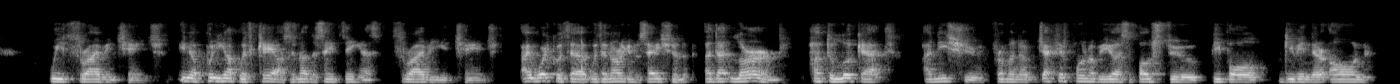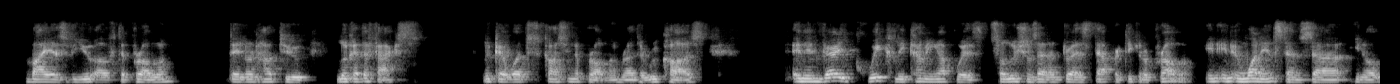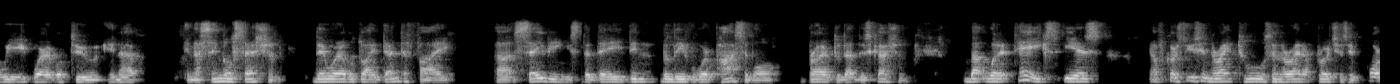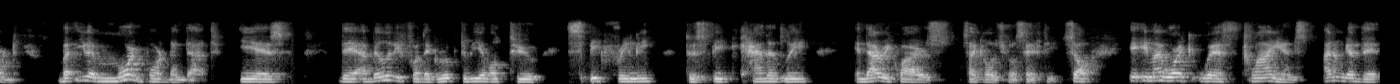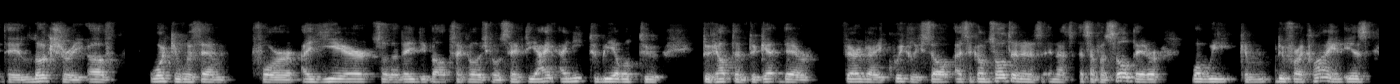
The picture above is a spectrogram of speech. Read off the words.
we thrive in change. You know, putting up with chaos is not the same thing as thriving in change. I worked with a, with an organization that learned how to look at an issue from an objective point of view as opposed to people giving their own biased view of the problem. They learn how to look at the facts, look at what's causing the problem, rather root cause, and then very quickly coming up with solutions that address that particular problem. In, in, in one instance, uh, you know, we were able to in a in a single session, they were able to identify uh, savings that they didn't believe were possible prior to that discussion. But what it takes is of course, using the right tools and the right approach is important. But even more important than that is the ability for the group to be able to speak freely, to speak candidly, And that requires psychological safety. So in my work with clients, I don't get the, the luxury of working with them for a year so that they develop psychological safety. I, I need to be able to to help them to get there very, very quickly. So as a consultant and as, and as, as a facilitator, what we can do for a client is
